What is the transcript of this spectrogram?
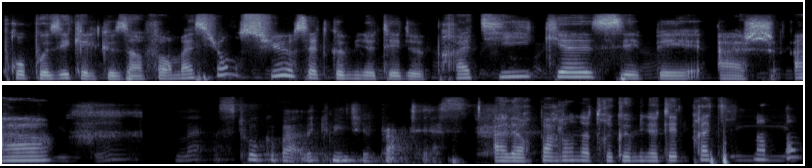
proposer quelques informations sur cette communauté de pratique CPHA. Let's talk about the community of practice. Alors parlons de notre communauté de pratique maintenant.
